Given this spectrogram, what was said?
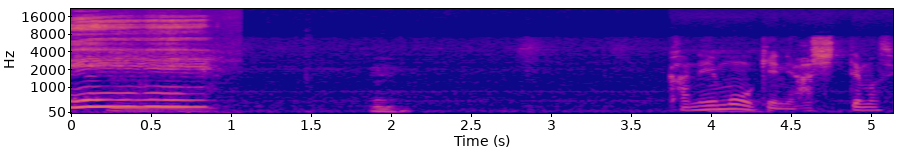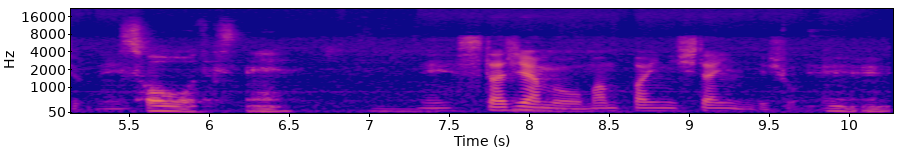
へー。うん、金儲けに走ってますよね。そうですね。ねスタジアムを満杯にしたいんでしょうね。うんうん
